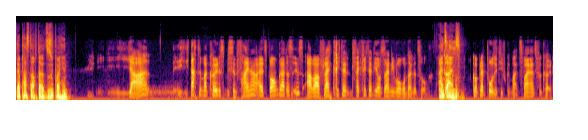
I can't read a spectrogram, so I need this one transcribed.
der passt auch da super hin. Ja, ich dachte mal, Köln ist ein bisschen feiner als Baumgart es ist, aber vielleicht kriegt er, vielleicht kriegt er die auf sein Niveau runtergezogen. Und 1-1. das ist Komplett positiv gemeint. 2-1 für Köln.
